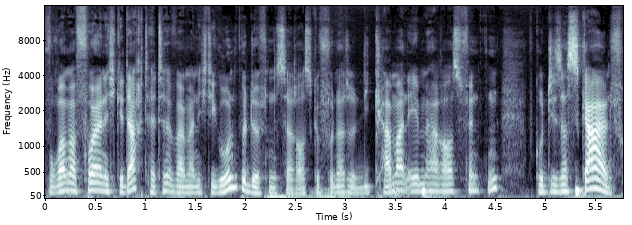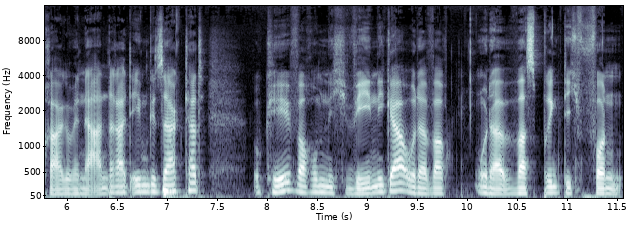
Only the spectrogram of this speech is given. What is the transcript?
woran man vorher nicht gedacht hätte, weil man nicht die Grundbedürfnisse herausgefunden hat. Und die kann man eben herausfinden aufgrund dieser Skalenfrage, wenn der andere halt eben gesagt hat, okay, warum nicht weniger oder, wa oder was bringt dich von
